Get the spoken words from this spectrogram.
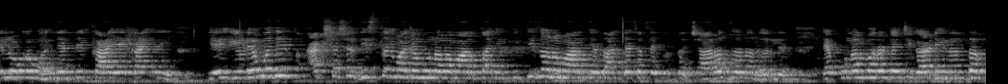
हे लोक म्हणते ते काय आहे काय नाही. हे व्हिडिओमध्ये अक्षरशः दिसतंय माझ्या मुलाला मारताना किती जण मारतात आणि त्याच्यातले फक्त चारच जण धरलेत. या कुणाल मराठ्याची गाडी नंतर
